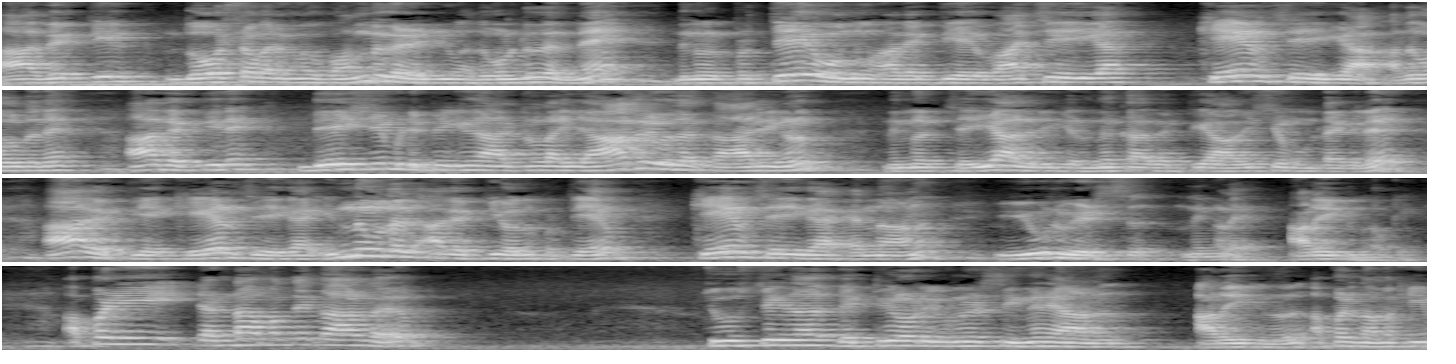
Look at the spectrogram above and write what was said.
ആ വ്യക്തിയിൽ ദോഷപരങ്ങൾ വന്നു കഴിഞ്ഞു. അതുകൊണ്ട് തന്നെ നിങ്ങൾ പ്രത്യേകം ഒന്നും ആ വ്യക്തിയെ വാച്ച് ചെയ്യുക കെയർ ചെയ്യുക. അതുപോലെ തന്നെ ആ വ്യക്തിനെ ദേഷ്യം പിടിപ്പിക്കുന്നതായിട്ടുള്ള യാതൊരുവിധ കാര്യങ്ങളും നിങ്ങൾ ചെയ്യാതിരിക്കുക. നിങ്ങൾക്ക് ആ വ്യക്തി ആവശ്യമുണ്ടെങ്കിൽ ആ വ്യക്തിയെ കെയർ ചെയ്യുക. ഇന്നു മുതൽ ആ വ്യക്തിയെ ഒന്ന് പ്രത്യേകം കെയർ ചെയ്യുക എന്നാണ് യൂണിവേഴ്സ് നിങ്ങളെ അറിയിക്കുന്നത്. ഓക്കെ അപ്പോൾ ഈ രണ്ടാമത്തെ കാർഡ് ചൂസ് ചെയ്ത വ്യക്തികളോട് യൂണിവേഴ്സ് ഇങ്ങനെയാണ് അറിയിക്കുന്നത്. അപ്പോൾ നമുക്ക് ഈ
